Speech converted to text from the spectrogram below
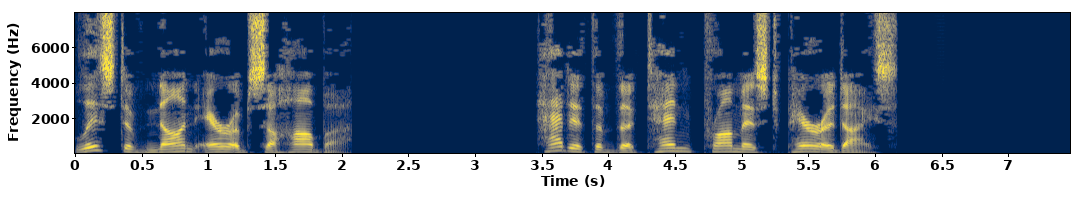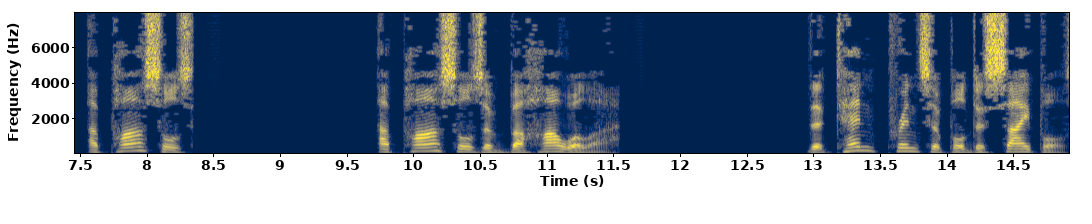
List of non-Arab Sahaba. Hadith of the Ten Promised Paradise. Apostles. Apostles of Baha'u'llah. The Ten Principal Disciples.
